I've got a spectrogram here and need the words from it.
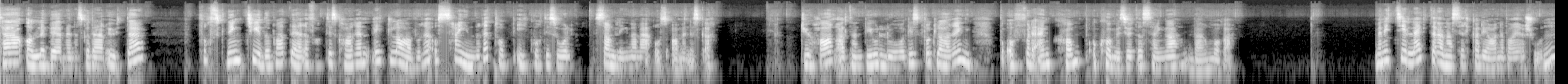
Til alle B-mennesker der ute, forskning tyder på at dere faktisk har en litt lavere og seinere topp i kortisol sammenlignet med oss A-mennesker. Du har altså en biologisk forklaring på hvorfor det er en kamp å komme seg ut av senga hver morgen. Men i tillegg til denne sirkadiane variasjonen,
